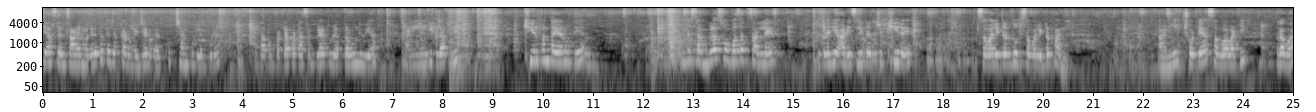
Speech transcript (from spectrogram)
हे असेल चाळण वगैरे तर त्याच्यात काढून घ्यायचे. हे बघा खूप छान फुगल्यात पुऱ्या. आता आपण पटापटा सगळ्या पुऱ्या तळून घेऊया. आणि इकडं आपली खीर पण तयार होते. म्हणजे सगळं सोबतच चाललंय. इकडे ही अडीच लिटरची खीर आहे. सव्वा लिटर दूध सव्वा लिटर पाणी. आणि छोट्या सव्वा वाटी रवा.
